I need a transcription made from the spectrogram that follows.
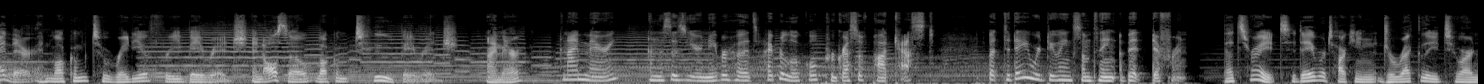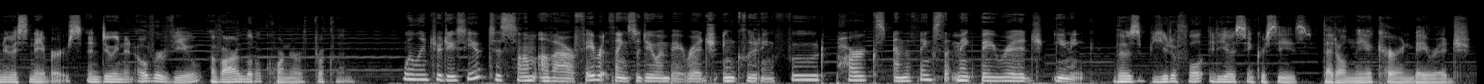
Hi there, and welcome to Radio Free Bay Ridge, and also welcome to Bay Ridge. I'm Eric. And I'm Mary, and this is your neighborhood's hyperlocal progressive podcast. But today we're doing something a bit different. That's right. Today we're talking directly to our newest neighbors and doing an overview of our little corner of Brooklyn. We'll introduce you to some of our favorite things to do in Bay Ridge, including food, parks, and the things that make Bay Ridge unique. Those beautiful idiosyncrasies that only occur in Bay Ridge.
